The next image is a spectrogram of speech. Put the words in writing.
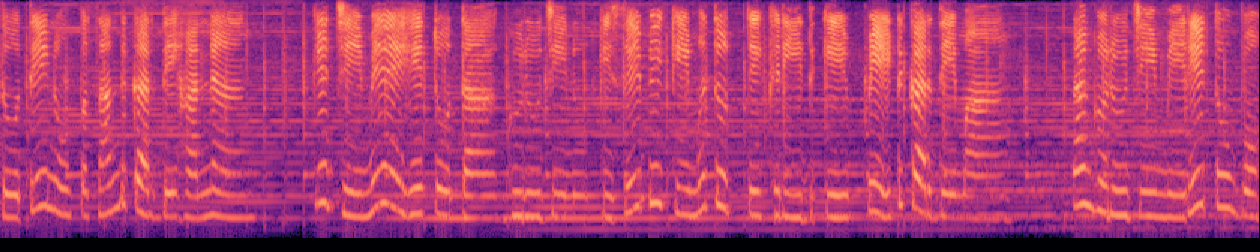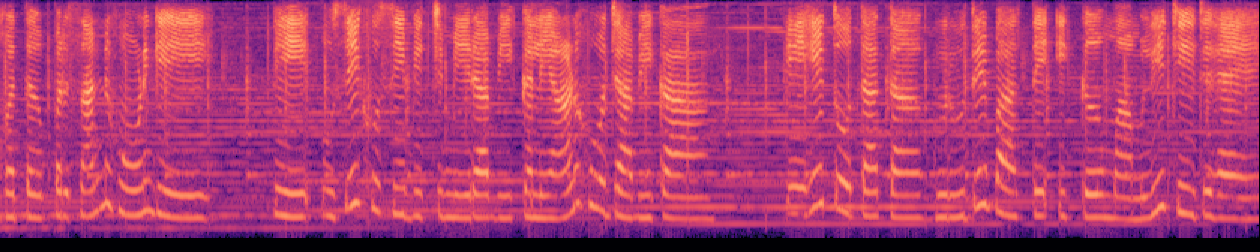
ਤੋਤੇ ਨੂੰ ਪਸੰਦ ਕਰਦੇ ਹਨ, ਕਿ ਜਿਵੇਂ ਇਹ ਤੋਤਾ ਗੁਰੂ ਜੀ ਨੂੰ ਕਿਸੇ ਵੀ ਕੀਮਤ ਉੱਤੇ ਖਰੀਦ ਕੇ ਭੇਟ ਕਰ ਦੇਵਾਂ, ਤਾਂ ਗੁਰੂ ਜੀ ਮੇਰੇ ਤੋਂ ਬਹੁਤ ਪ੍ਰਸੰਨ ਹੋਣਗੇ। ਵਿੱਚ ਮੇਰਾ ਵੀ ਕਲਿਆਣ ਹੋ ਜਾਵੇਗਾ। ਇਹ ਤੋਤਾ ਤਾਂ ਗੁਰੂ ਦੇ ਵਾਸਤੇ ਇੱਕ ਮਾਮੂਲੀ ਚੀਜ਼ ਹੈ।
